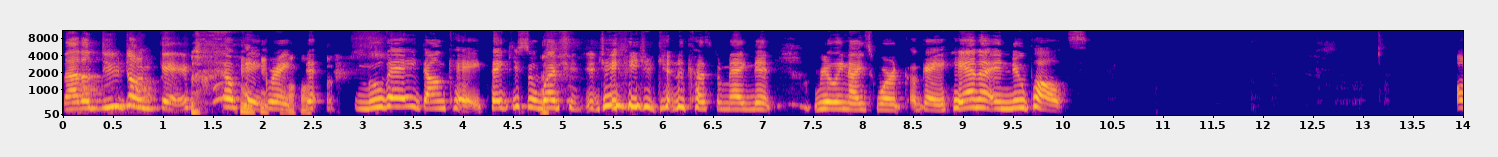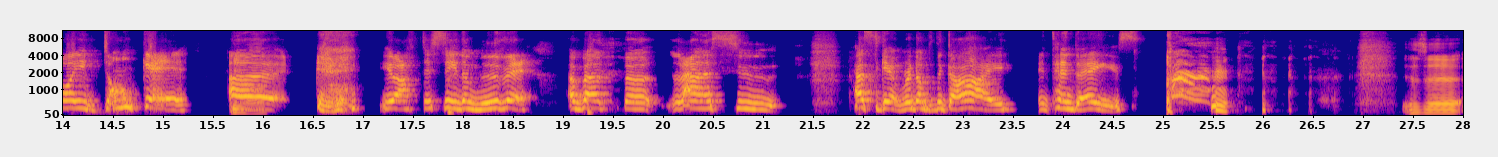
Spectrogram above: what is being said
That'll do, donkey. Okay, great. Move donkey. Thank you so much, Jayme. You're getting a custom magnet. Really nice work. Okay, Hannah in New Paltz. Oi, donkey! Uh, you have to see the movie about the lass who has to get rid of the guy in 10 days. Is it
